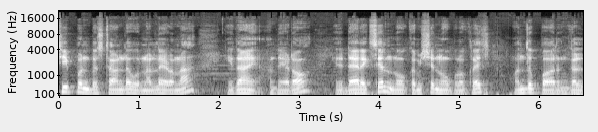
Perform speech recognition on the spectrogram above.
சீப் அண்ட் பெஸ்ட்டான ஒரு நல்ல இடம்னா இதுதான் அந்த இடம். இது direct sale no commission no brokerage வந்து பாருங்கள்.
